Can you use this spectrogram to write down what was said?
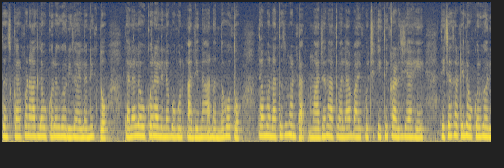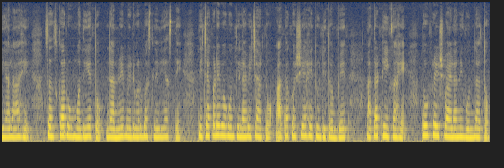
संस्कार पण आज लवकरच घरी जायला निघतो. त्याला लवकर आलेलं बघून आजींना आनंद होतो. त्या मनातच म्हणतात माझ्या नातवाला बायकोची किती काळजी आहे? तिच्यासाठी लवकर घरी आला आहे. संस्कार रूममध्ये येतो. जान्हवी बेडवर बसलेली असते. तिच्याकडे बघून तिला विचारतो आता कशी आहे तुझी तब्येत? आता ठीक आहे. तो फ्रेश व्हायला निघून जातो.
